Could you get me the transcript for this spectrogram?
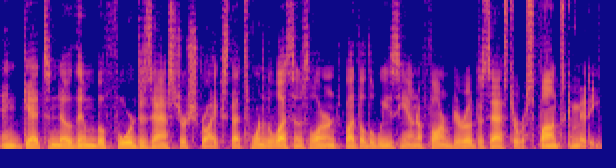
and get to know them before disaster strikes. That's one of the lessons learned by the Louisiana Farm Bureau Disaster Response Committee.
